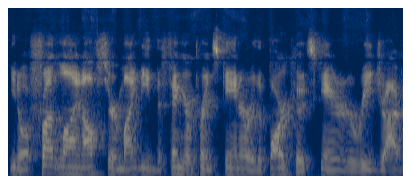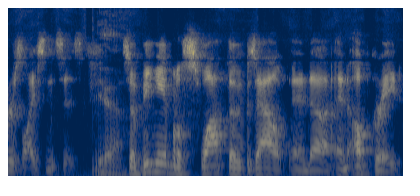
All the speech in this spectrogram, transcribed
you know a frontline officer might need the fingerprint scanner or the barcode scanner to read driver's licenses. Yeah. So being able to swap those out and uh, and upgrade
